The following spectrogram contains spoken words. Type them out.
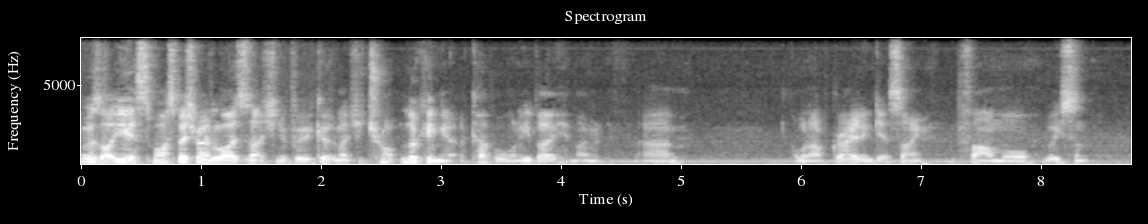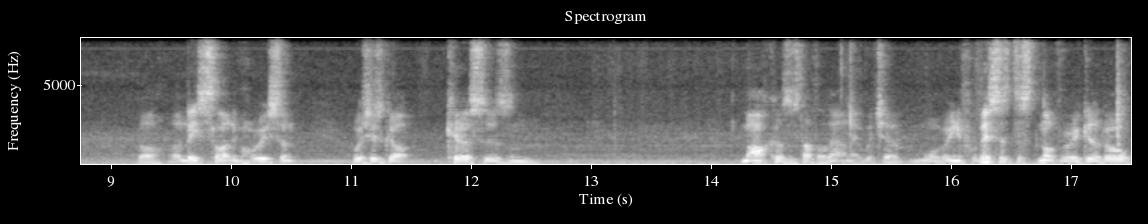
it was like yes, my special analyzer is actually very good. I'm actually looking at a couple on eBay at the moment. Um, I want to upgrade and get something far more recent, well, at least slightly more recent, which has got cursors and markers and stuff like that on it, which are more meaningful. This is just not very good at all.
